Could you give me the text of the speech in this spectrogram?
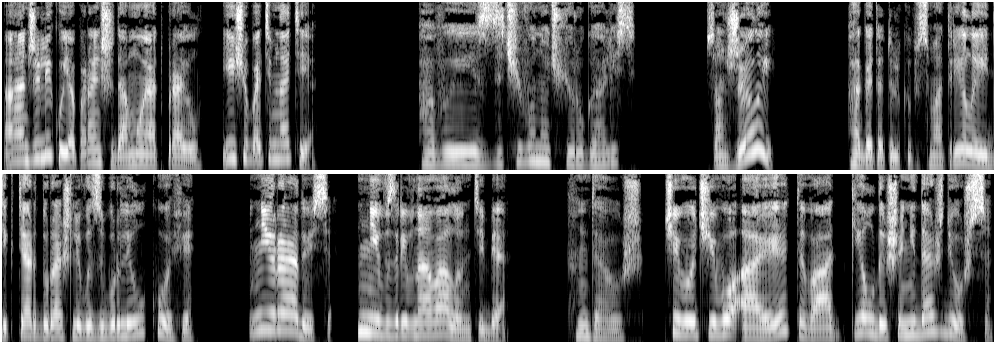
а Анжелику я пораньше домой отправил, еще по темноте. «А вы из-за чего ночью ругались?» «С Анжелой?» Агата только посмотрела, и Дегтяр дурашливо забурлил кофе. «Не радуйся, не взревновал он тебя». «Да уж, чего-чего, а этого от Келдыша не дождешься».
